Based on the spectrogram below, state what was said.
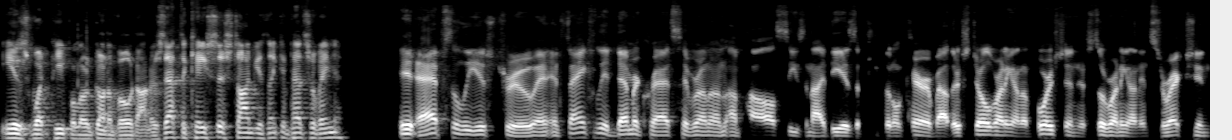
is what people are going to vote on. Is that the case this time? You think in Pennsylvania? It absolutely is true. And, and thankfully, the Democrats have run on, on, policies and ideas that people don't care about. They're still running on abortion, they're still running on insurrection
